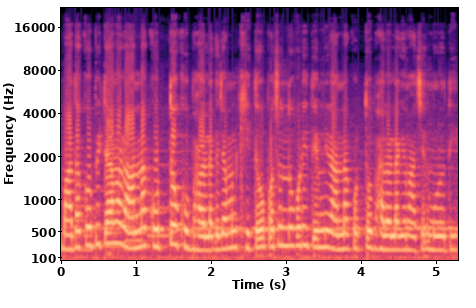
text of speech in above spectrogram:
বাঁধাকপিটা আমার রান্না করতেও খুব ভালো লাগে। যেমন খেতেও পছন্দ করি, তেমনি রান্না করতেও ভালো লাগে মাছের দিয়ে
